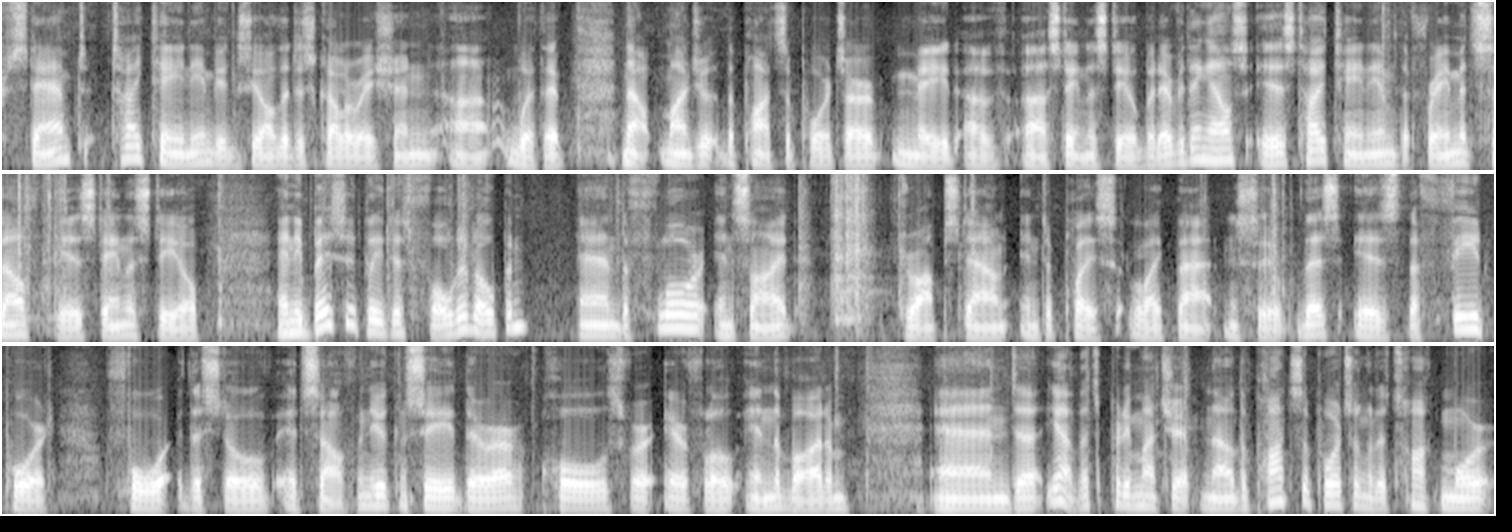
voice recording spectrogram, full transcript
stamped titanium. You can see all the discoloration uh, with it. Now, mind you, the pot supports are made of uh, stainless steel, but everything else is titanium. The frame itself is stainless steel. And you basically just fold it open and the floor inside drops down into place like that. And so this is the feed port for the stove itself. And you can see there are holes for airflow in the bottom. And uh, yeah, that's pretty much it. Now the pot supports I'm going to talk more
